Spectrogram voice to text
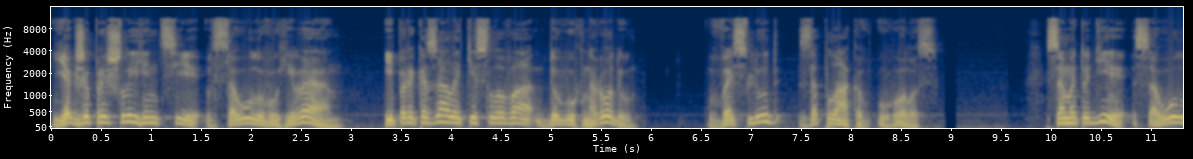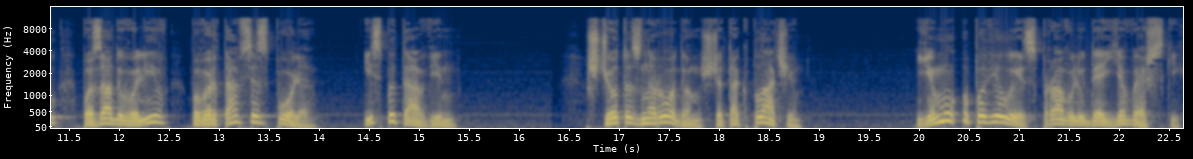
Як же прийшли гінці в Саулову Гівеа і переказали ті слова до вух народу, весь люд заплакав у голос. Саме тоді Саул позаду волів повертався з поля, і спитав він, Що то з народом, що так плаче? Йому оповіли справу людей явешських.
